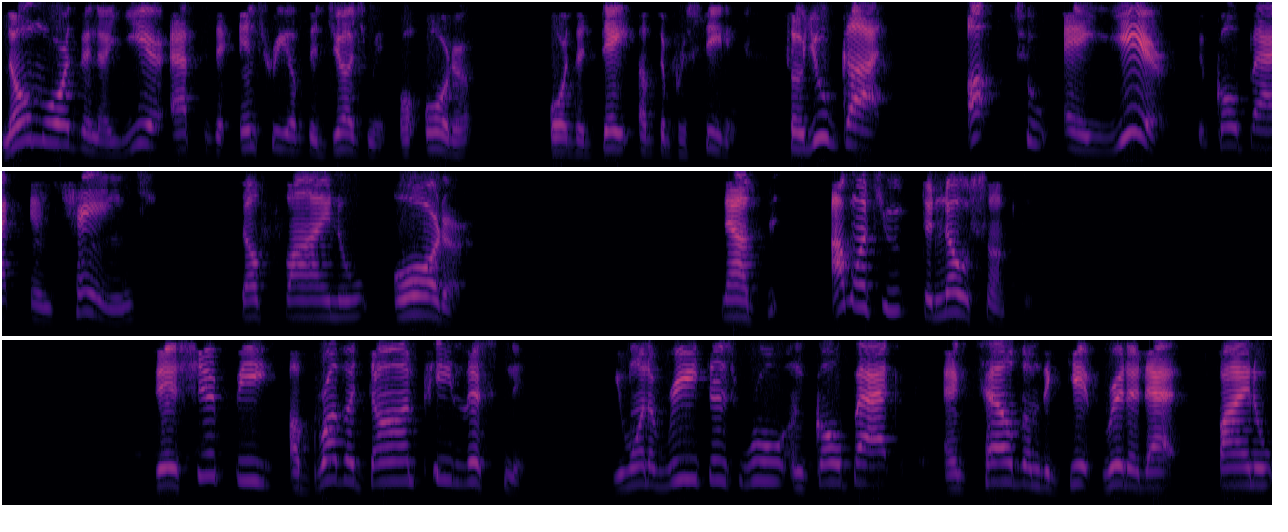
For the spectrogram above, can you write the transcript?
no more than a year after the entry of the judgment or order or the date of the proceeding. So you got up to a year to go back and change the final order. Now, I want you to know something. There should be a brother Don P listening. You want to read this rule and go back and tell them to get rid of that final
